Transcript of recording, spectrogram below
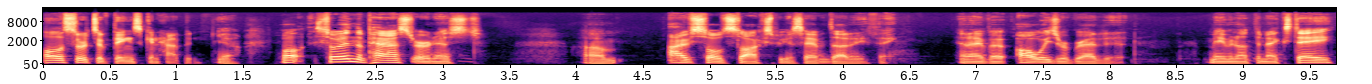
all sorts of things can happen Yeah. Well, so in the past, Ernest, um, I've sold stocks because I haven't done anything, and I've uh, always regretted it. Maybe not the next day,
